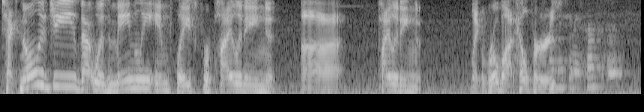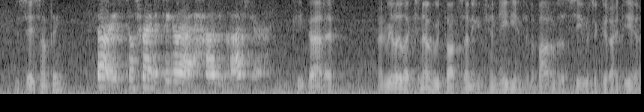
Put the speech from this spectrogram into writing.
technology that was mainly in place for piloting uh, piloting like robot helpers Doesn't make any sense of it. You say something? Sorry, still trying to figure out how you got here. Keep at it. I'd really like to know who thought sending a Canadian to the bottom of the sea was a good idea.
